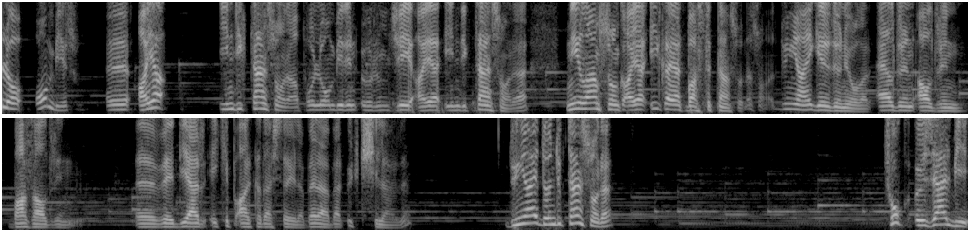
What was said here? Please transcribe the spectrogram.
Apollo 11 e, Ay'a indikten sonra Apollo 11'in örümceği Ay'a indikten sonra Neil Armstrong Ay'a ilk ayak bastıktan sonra sonra dünyaya geri dönüyorlar. Aldrin Aldrin, Buzz Aldrin e, ve diğer ekip arkadaşlarıyla beraber üç kişilerdi. Dünyaya döndükten sonra çok özel bir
